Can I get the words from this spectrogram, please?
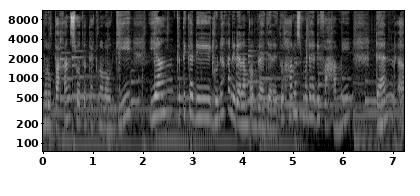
merupakan suatu teknologi yang ketika digunakan di dalam pembelajaran itu harus mudah difahami dan e,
